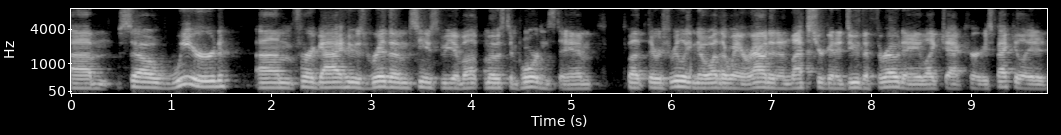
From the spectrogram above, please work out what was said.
Um, so weird um, for a guy whose rhythm seems to be of utmost importance to him. But there's really no other way around it unless you're going to do the throw day, like Jack Curry speculated,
